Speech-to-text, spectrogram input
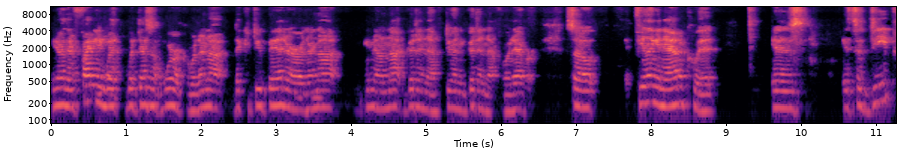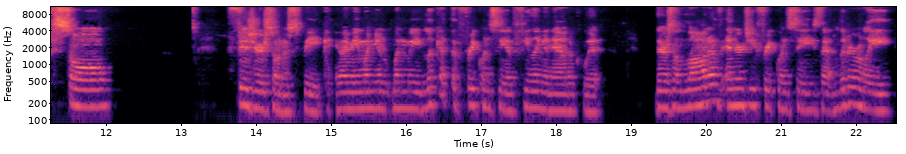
you know, they're finding what what doesn't work, or they're not, they could do better, or they're not, you know, not good enough, doing good enough, whatever. So, feeling inadequate is it's a deep soul fissure, so to speak. I mean, when you when we look at the frequency of feeling inadequate, there's a lot of energy frequencies that literally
